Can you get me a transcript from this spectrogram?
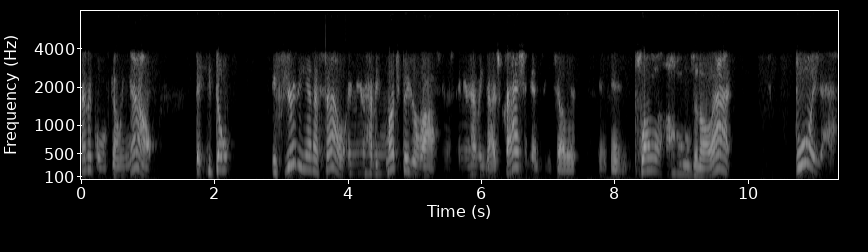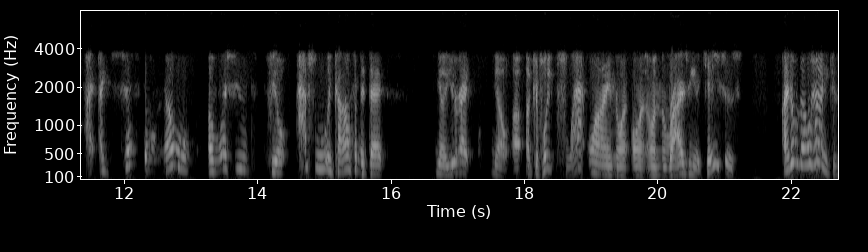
tentacles going out that you don't. If you're the NFL and you're having much bigger rosters and you're having guys crash against each other and, and player huddles and all that, boy, I, I just don't know unless you feel absolutely confident that you know you're at you know a, a complete flat line on, on on the rising of cases. I don't know how you can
